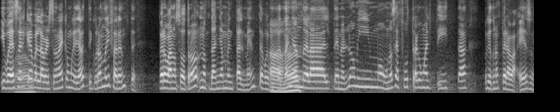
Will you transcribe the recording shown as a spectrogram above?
Y puede ser que pues, la persona es como que ya le estoy curando diferente. Pero para nosotros nos dañan mentalmente, porque me estás Ajá. dañando el arte, no es lo mismo. Uno se frustra como artista, porque tú no esperabas eso.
